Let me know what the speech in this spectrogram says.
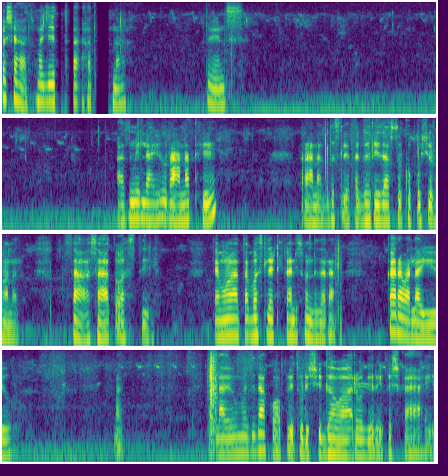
कशा आहात? मजेत आहात ना? फ्रेंड्स आज मी लाईव्ह रानात हे रानात बसले आता घरी जास्त खूप उशीर होणार. सहा सात वाजतील. त्यामुळं आता बसल्या ठिकाणीच म्हणलं जरा करावा लाईव्ह मग लाईव्हमध्ये दाखव आपली थोडीशी गवार वगैरे कशी काय आहे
